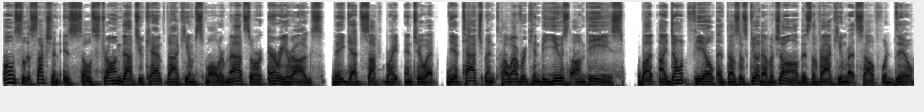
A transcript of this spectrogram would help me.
Also the suction is so strong that you can't vacuum smaller mats or area rugs. They get sucked right into it. The attachment however can be used on these but I don't feel it does as good of a job as the vacuum itself would do.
